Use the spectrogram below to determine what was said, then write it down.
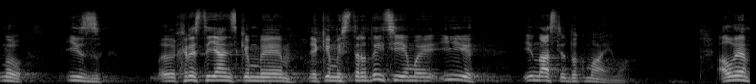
ну, із е, християнськими якимись традиціями і, і наслідок маємо. Але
